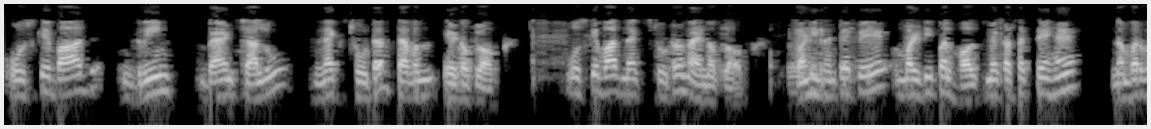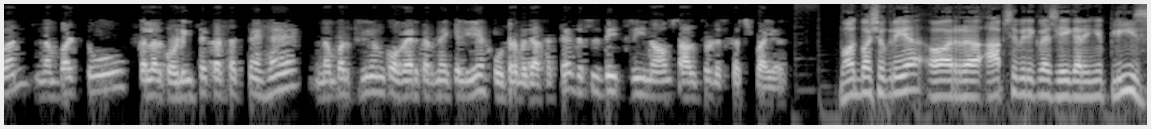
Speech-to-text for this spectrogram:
उसके बाद ग्रीन बैंड चालू next hooter seven eight o'clock उसके बाद next hooter nine o'clock twenty घंटे पे मल्टीपल हॉल्स में कर सकते हैं। Number one number two colour coding से कर सकते हैं। नंबर थ्री उनको अवेयर करने के लिए हुटर बजा सकते हैं। This is the three norms also discussed by us बहुत बहुत शुक्रिया और आपसे भी रिक्वेस्ट यही करेंगे please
